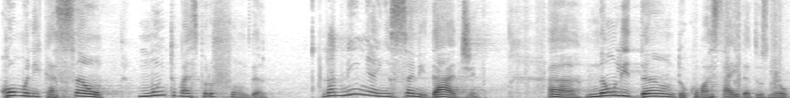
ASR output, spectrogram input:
comunicação muito mais profunda. Na minha insanidade, ah, não lidando com a saída meu,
